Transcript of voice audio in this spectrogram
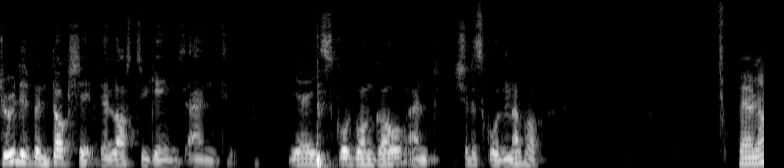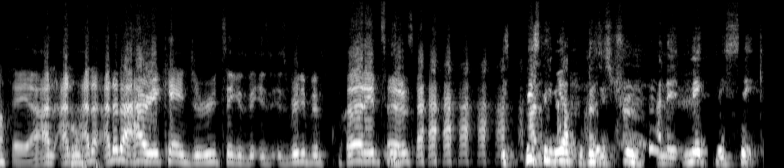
Giroud has been dog shit the last two games, and yeah, he scored one goal and should have scored another. Fair enough. Yeah, and, and, and I know that Harry Kane Giroud thing is, is, is really been burning terms. It's pissing me off because it's true and it makes me sick.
